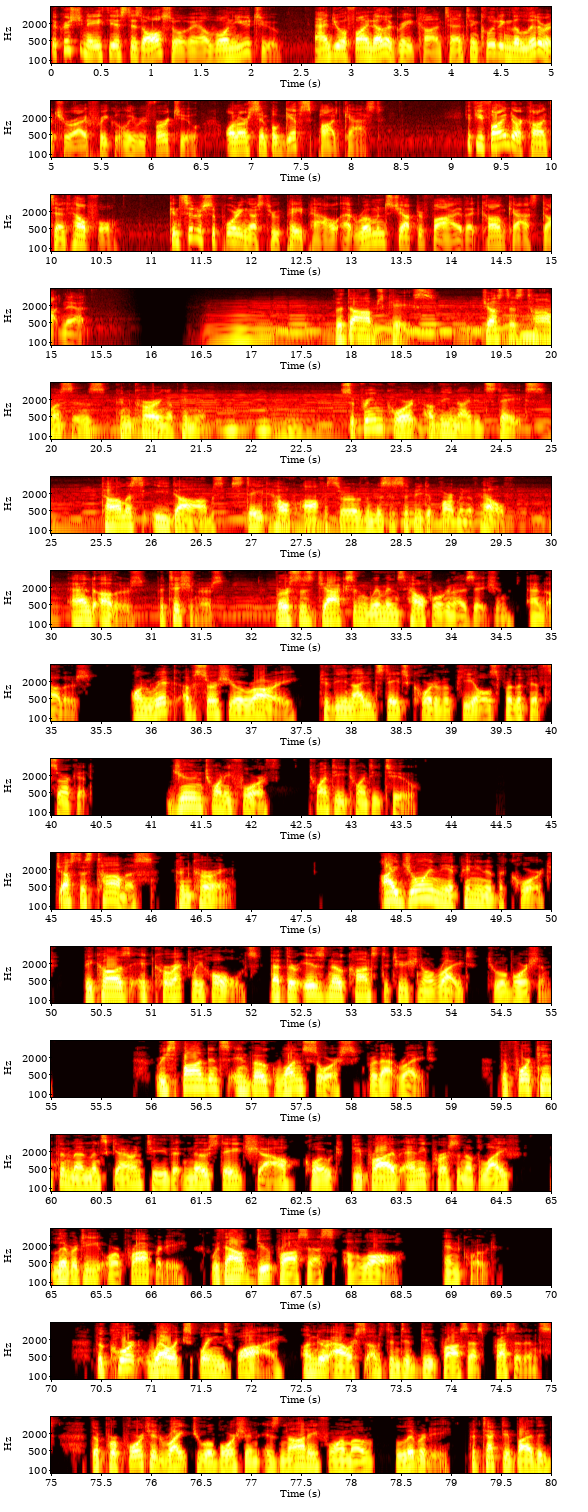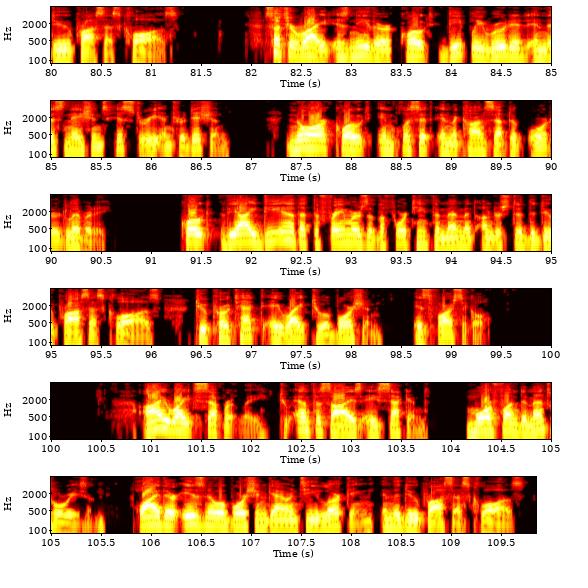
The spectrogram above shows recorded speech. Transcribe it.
The Christian Atheist is also available on YouTube, and you will find other great content, including the literature I frequently refer to, on our Simple Gifts podcast. If you find our content helpful, consider supporting us through PayPal at Romans chapter 5 at comcast.net. The Dobbs Case Justice Thomas's Concurring Opinion. Supreme Court of the United States. Thomas E. Dobbs, State Health Officer of the Mississippi Department of Health, and others, petitioners, versus Jackson Women's Health Organization and others, on writ of certiorari to the United States Court of Appeals for the Fifth Circuit. June 24, 2022. Justice Thomas concurring. I join the opinion of the Court because it correctly holds that there is no constitutional right to abortion. Respondents invoke one source for that right. The 14th Amendment's guarantee that no state shall, quote, deprive any person of life, liberty, or property without due process of law, end quote. The court well explains why, under our substantive due process precedents, the purported right to abortion is not a form of liberty protected by the Due Process Clause. Such a right is neither, quote, deeply rooted in this nation's history and tradition, nor, quote, implicit in the concept of ordered liberty. Quote, the idea that the framers of the 14th Amendment understood the Due Process Clause to protect a right to abortion is farcical. I write separately to emphasize a second, more fundamental reason why there is no abortion guarantee lurking in the Due Process Clause.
